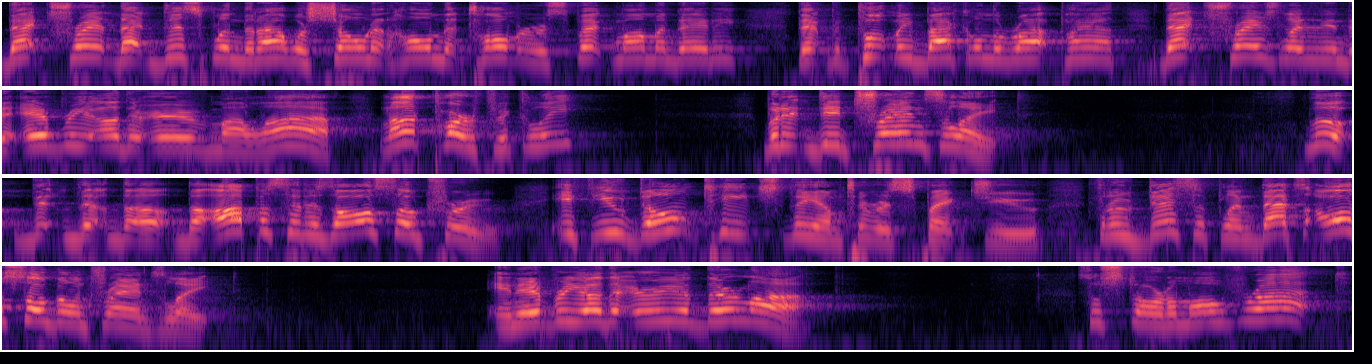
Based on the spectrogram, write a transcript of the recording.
that, tra- that discipline that I was shown at home that taught me to respect mom and daddy, that put me back on the right path, that translated into every other area of my life. Not perfectly, but it did translate. Look, the, the, the, the opposite is also true. If you don't teach them to respect you through discipline, that's also going to translate in every other area of their life. So start them off right.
